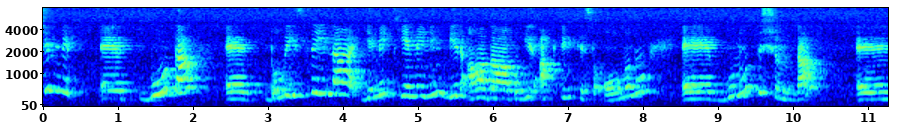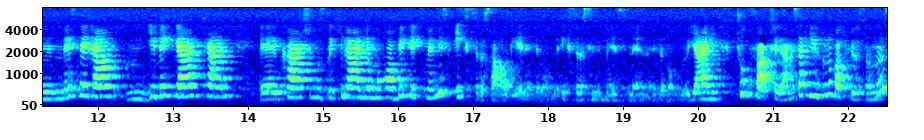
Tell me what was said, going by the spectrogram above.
Şimdi e, burada e, dolayısıyla yemek yemenin bir adabı, bir aktivitesi olmalı. E, bunun dışında e, mesela yemek yerken e, karşımızdakilerle muhabbet etmemiz ekstra sağlığa neden oluyor. Ekstra sinir mevsimlerine neden oluyor. Yani çok ufak şeyler. Mesela televizyona bakıyorsanız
